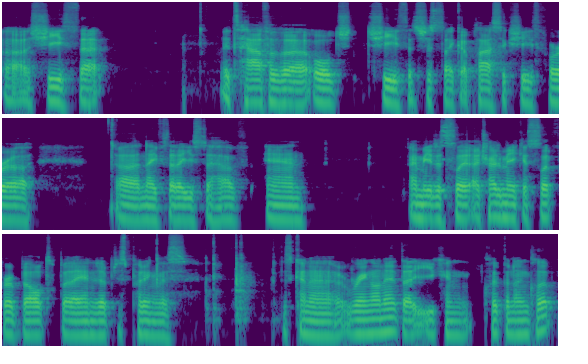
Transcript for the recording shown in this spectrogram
uh, sheath that it's half of a old sheath. It's just like a plastic sheath for a, a, knife that I used to have. And I made a slit. I tried to make a slit for a belt, but I ended up just putting this this kind of ring on it that you can clip and unclip.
